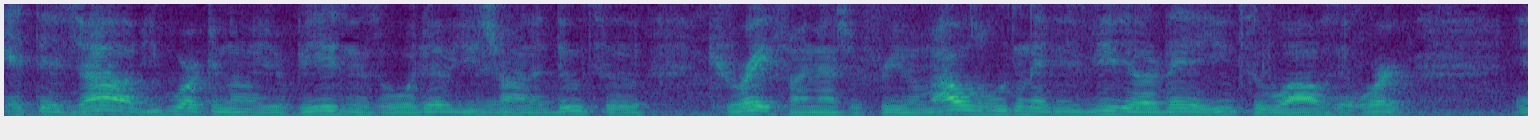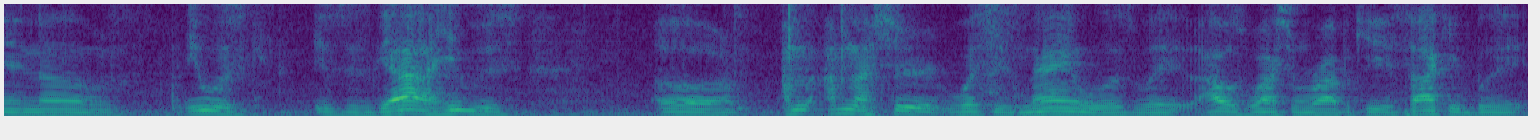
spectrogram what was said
at that job, you working on your business or whatever you're trying to do to create financial freedom. I was looking at this video today at YouTube while I was at work, and um, it was it was this guy. He was. Uh, I'm I'm not sure what his name was, but I was watching Robert Kiyosaki. But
